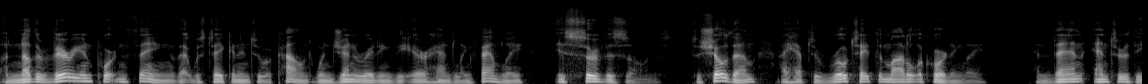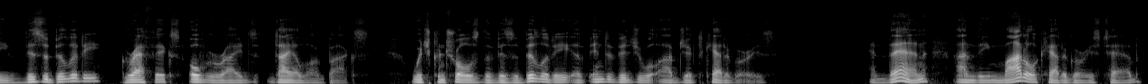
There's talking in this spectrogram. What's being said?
Another very important thing that was taken into account when generating the air handling family is service zones. To show them, I have to rotate the model accordingly, and then enter the Visibility Graphics Overrides dialog box, which controls the visibility of individual object categories. And then, on the Model Categories tab,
